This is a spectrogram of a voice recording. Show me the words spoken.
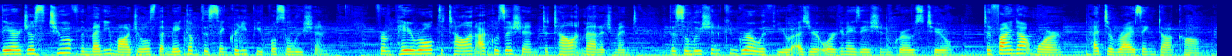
They are just two of the many modules that make up the Synchrony People solution. From payroll to talent acquisition to talent management, the solution can grow with you as your organization grows too. To find out more, head to rizing.com.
